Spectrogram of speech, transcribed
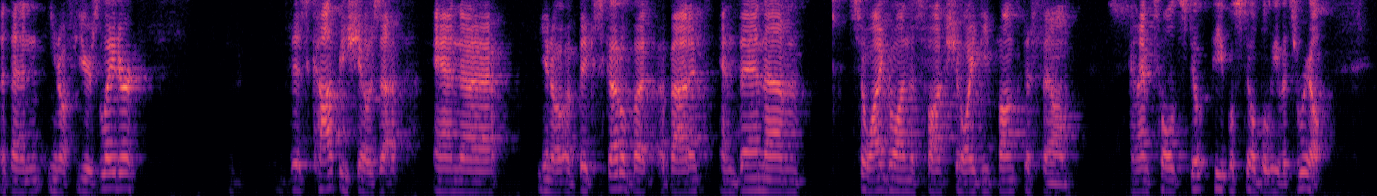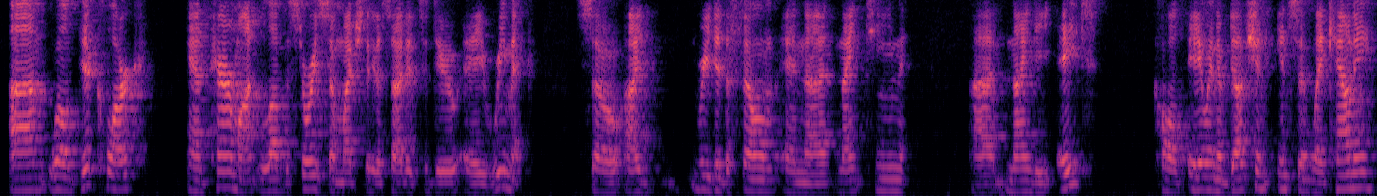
And then, you know, a few years later, this copy shows up and, uh, you know, a big scuttlebutt about it. And then, um, so I go on this Fox show, I debunk the film, and I'm told still people still believe it's real. Um, well, Dick Clark and Paramount loved the story so much they decided to do a remake. So I redid the film in uh, 1998 called Alien Abduction, Incident Lake County.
